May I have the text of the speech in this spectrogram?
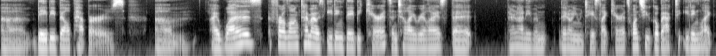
um, baby bell peppers. Um, I was, for a long time, I was eating baby carrots until I realized that they're not even, they don't even taste like carrots. Once you go back to eating like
